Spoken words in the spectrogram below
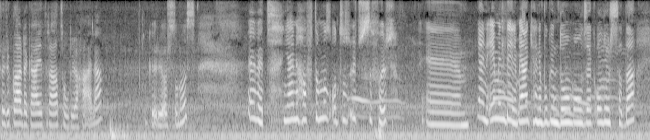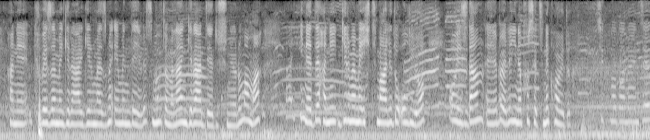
Çocuklar da gayet rahat oluyor hala. Görüyorsunuz. Evet, yani haftamız 33.0. Ee, yani emin değilim. Eğer ki hani bugün doğum olacak olursa da hani küveze mi girer girmez mi emin değiliz. Muhtemelen girer diye düşünüyorum ama ya yine de hani girmeme ihtimali de oluyor. O yüzden e, böyle yine pusetini koyduk. Çıkmadan önce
